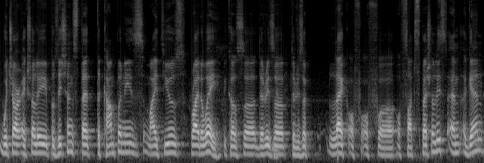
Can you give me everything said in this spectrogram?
which are actually positions that the companies might use right away because uh, there is a there is a lack of of, uh, of such specialists and again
